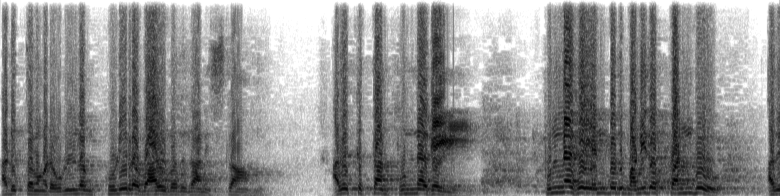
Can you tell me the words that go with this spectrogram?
அடுத்தவங்களுடைய உள்ளம் குளிர வாழ்வதுதான் இஸ்லாம். அதுக்குத்தான் புன்னகை. புன்னகை என்பது மனித பண்பு. அது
